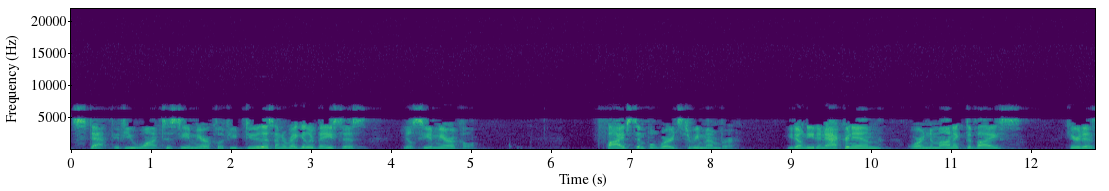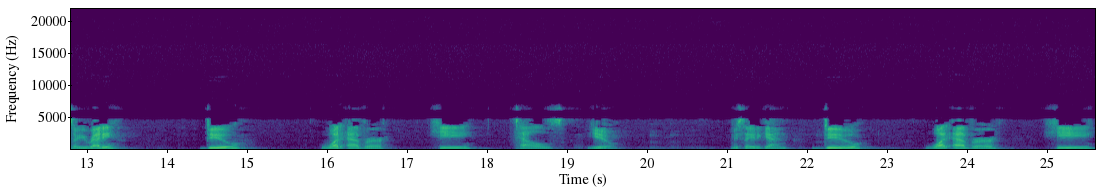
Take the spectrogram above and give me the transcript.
step if you want to see a miracle. If you do this on a regular basis, you'll see a miracle. Five simple words to remember. You don't need an acronym or a mnemonic device. Here it is. Are you ready? Do whatever he tells you. Let me say it again. Do whatever he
